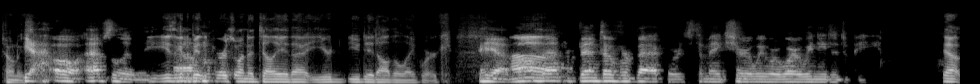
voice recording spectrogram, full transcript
Tony. Yeah. Oh, absolutely. He's going to be the um, first one to tell you that you you did all the legwork. Yeah, mom uh, bent, bent over backwards to make sure we were where we needed to be. Yeah,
